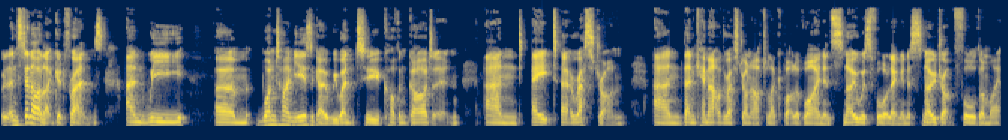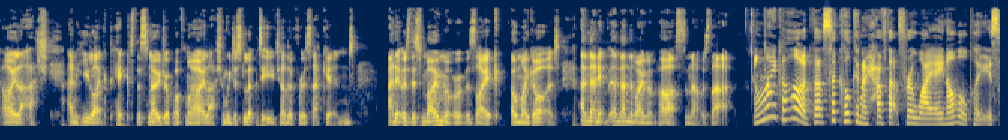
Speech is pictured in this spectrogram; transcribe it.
and still are like good friends. And we um, one time years ago we went to Covent Garden and ate at a restaurant and then came out of the restaurant after like a bottle of wine and snow was falling and a snowdrop falled on my eyelash and he like picked the snowdrop off my eyelash and we just looked at each other for a second and it was this moment where it was like oh my god and then it and then the moment passed and that was that Oh my god, that's so cool. Can I have that for a YA novel, please?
